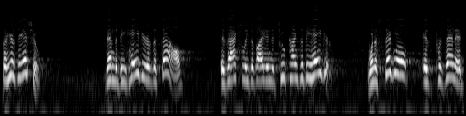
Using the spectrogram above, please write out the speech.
So here's the issue. Then the behavior of the cell is actually divided into two kinds of behavior. When a signal is presented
